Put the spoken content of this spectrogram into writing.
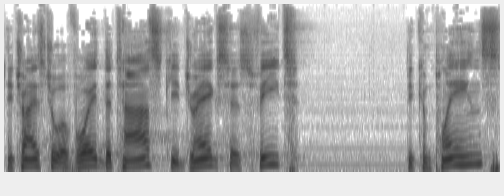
He tries to avoid the task, he drags his feet, he complains.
